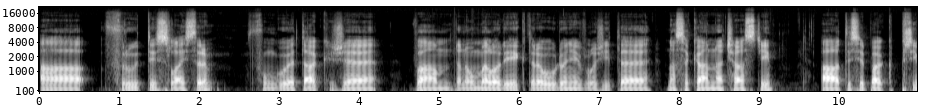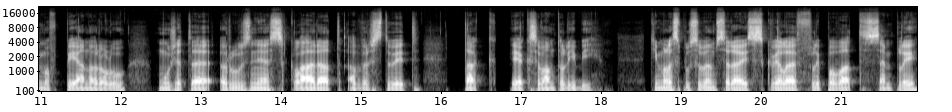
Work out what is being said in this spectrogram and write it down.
A Fruity Slicer funguje tak, že vám danou melodii, kterou do něj vložíte, naseká na části a ty si pak přímo v piano rolu můžete různě skládat a vrstvit tak, jak se vám to líbí. Tímhle způsobem se dají skvěle flipovat samply,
